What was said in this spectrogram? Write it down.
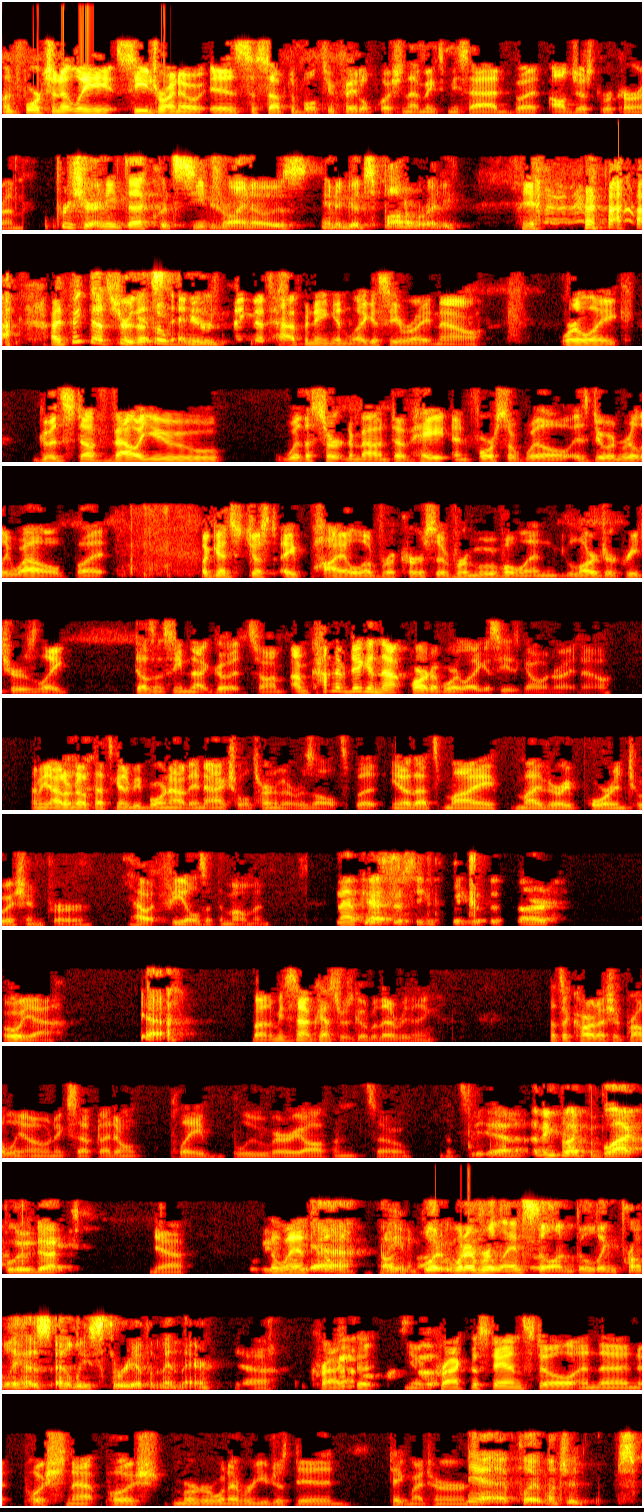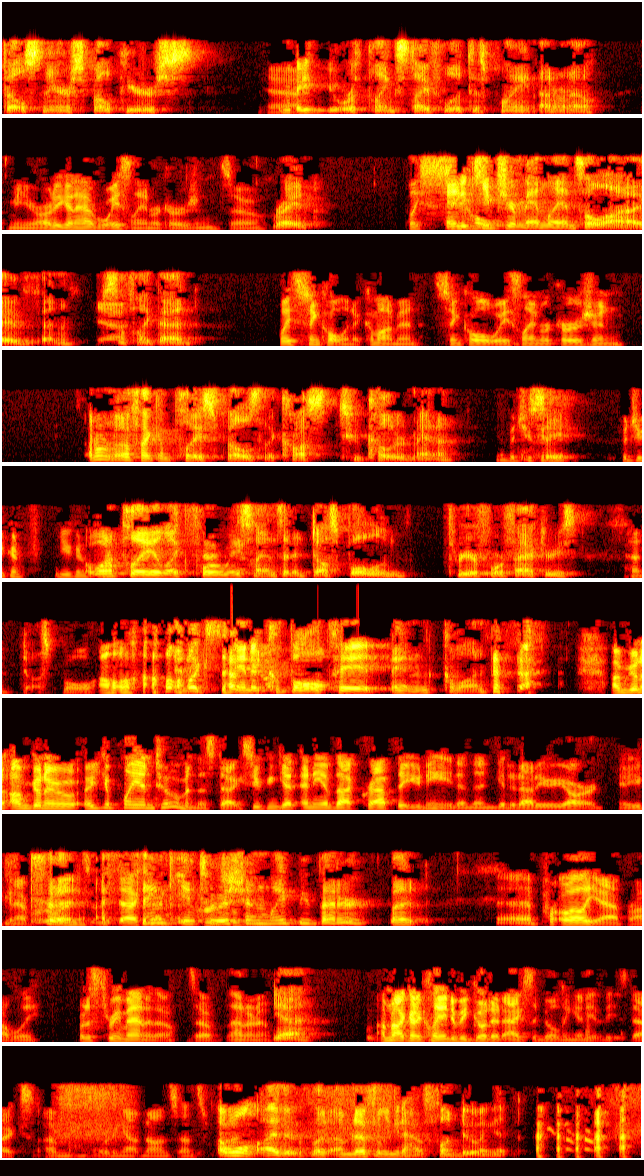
Unfortunately, Siege Rhino is susceptible to Fatal Push, and that makes me sad, but I'll just recur him. Pretty sure any deck with Siege Rhino is in a good spot already. Yeah. I think that's true. That's a Against any- weird thing that's happening in Legacy right now. Where, like, good stuff value with a certain amount of hate and force of will is doing really well, but against just a pile of recursive removal and larger creatures, like doesn't seem that good. So I'm I'm kind of digging that part of where Legacy is going right now. I mean, I don't know if that's going to be borne out in actual tournament results, but you know, that's my my very poor intuition for how it feels at the moment. Snapcaster seems sweet with this card. Oh yeah, Yeah. but I mean, Snapcaster's good with everything. That's a card I should probably own, except I don't play blue very often, so that's Yeah, I think for like the black blue deck. yeah. The land- Yeah. I Talking mean, what, whatever landstill I'm building probably has at least three of them in there. Yeah, crack the you know uh, crack the standstill and then push, snap, push, murder whatever you just did. Take my turn. Yeah, I play a bunch of spell snare, spell pierce. Yeah. It might even be worth playing stifle at this point. I don't know. I mean, you're already gonna have wasteland recursion, so Right. play And it keeps your manlands alive and Yeah. stuff like that. Play sinkhole in it. Come on, man. Sinkhole, wasteland recursion. I don't know if I can play spells that cost two colored mana. Yeah, but you We'll can, see. but you can, you can. I want to play like four wastelands and a dust bowl and three or four factories a dust bowl. I'll, I'll and, accept. and a cabal pit and come on. I'm gonna, I'm gonna. You can play Entomb in this deck, so you can get any of that crap that you need, and then get it out of your yard. You, know, you can have Could. in I the deck. think intuition might be better, but Eh, pro- well, yeah, probably. But it's three mana though, so I don't know. yeah. I'm not going to claim to be good at actually building any of these decks. I'm loading out nonsense. I won't either, but I'm definitely gonna have fun doing it.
